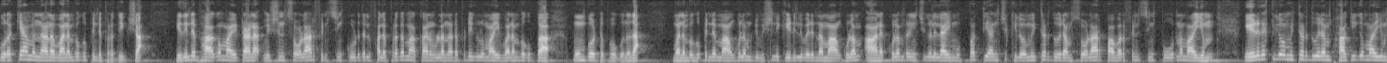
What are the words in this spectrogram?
കുറയ്ക്കാമെന്നാണ് വനംവകുപ്പിന്റെ പ്രതീക്ഷ. ഇതിന്റെ ഭാഗമായിട്ടാണ് മിഷൻ സോളാർ ഫെൻസിംഗ് കൂടുതൽ ഫലപ്രദമാക്കാനുള്ള നടപടികളുമായി വനംവകുപ്പ് മുമ്പോട്ട് പോകുന്നത്. വനംവകുപ്പിന്റെ മാങ്കുളം ഡിവിഷന് കീഴിൽ വരുന്ന മാങ്കുളം ആനക്കുളം റേഞ്ചുകളിലായി മുപ്പത്തി അഞ്ച് കിലോമീറ്റർ ദൂരം സോളാർ പവർ ഫെൻസിംഗ് പൂർണമായും ഏഴര കിലോമീറ്റർ ദൂരം ഭാഗികമായും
